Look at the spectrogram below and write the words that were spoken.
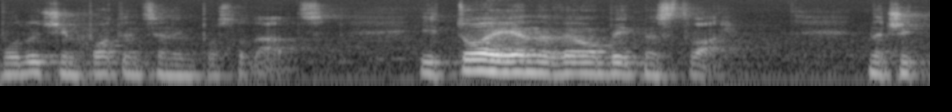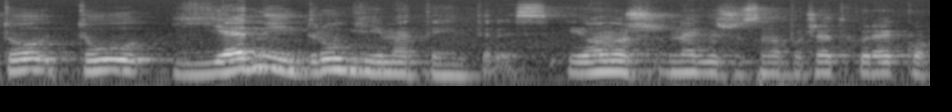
budućim potencijalnim poslodavcem. I to je jedna veoma bitna stvar. Znači, tu, tu jedni i drugi imate interes. I ono š, negde što sam na početku rekao,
